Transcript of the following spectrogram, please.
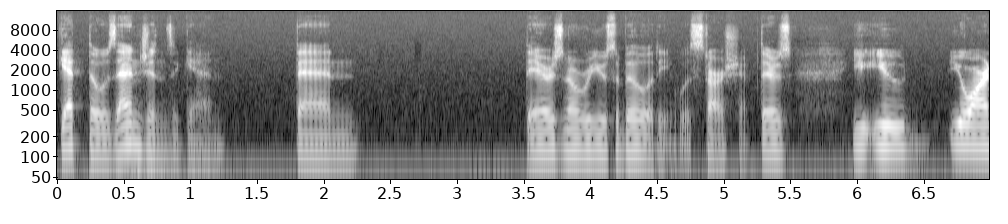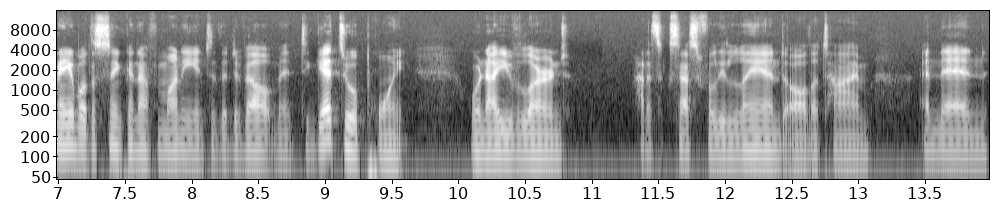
get those engines again, then there's no reusability with Starship. There's you you you aren't able to sink enough money into the development to get to a point where now you've learned how to successfully land all the time, and then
